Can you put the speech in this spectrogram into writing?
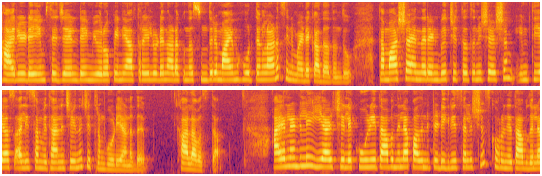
ഹാരിയുടെയും സെജലിന്റെയും യൂറോപ്യൻ യാത്രയിലൂടെ നടക്കുന്ന സുന്ദരമായ മുഹൂർത്തങ്ങളാണ് സിനിമയുടെ കഥാതന്തു. തമാശ എന്ന രൺബീർ ചിത്രത്തിനു ശേഷം ഇംതിയാസ് അലി സംവിധാനം ചെയ്യുന്ന ചിത്രം കൂടിയാണിത്. കാലാവസ്ഥ. അയർലൻഡിലെ ഈ ആഴ്ചയിലെ കൂഴിയ താപനില പതിനെട്ട് ഡിഗ്രി സെൽഷ്യസ് കുറഞ്ഞ താപനില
